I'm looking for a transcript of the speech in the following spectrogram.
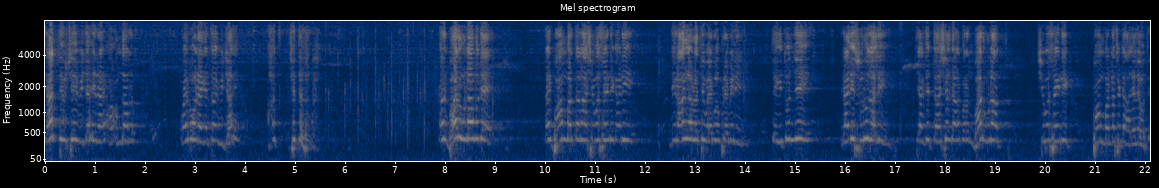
त्याच दिवशी विजयी नाय- आमदार वैभव नाईक यांचा विजय हा सिद्ध झाला. कारण भर उन्हामध्ये काही फॉर्म भरताना शिवसैनिकांनी जी रांग लावली होती वैभवप्रेमीनी ते इथून जी रॅली सुरू झाली ती अगदी तहसीलदारपर्यंत भर उन्हात शिवसैनिक फॉर्म भरण्यासाठी आलेले होते.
